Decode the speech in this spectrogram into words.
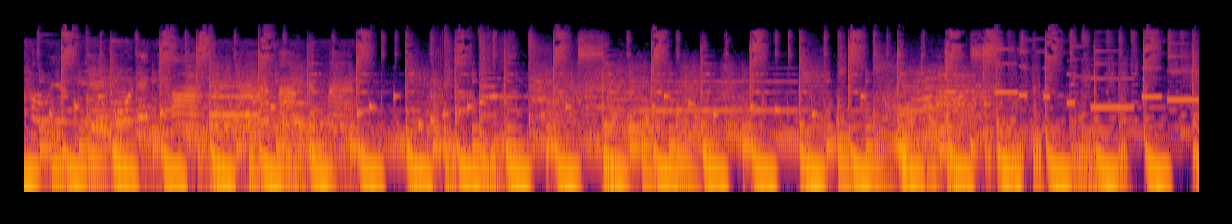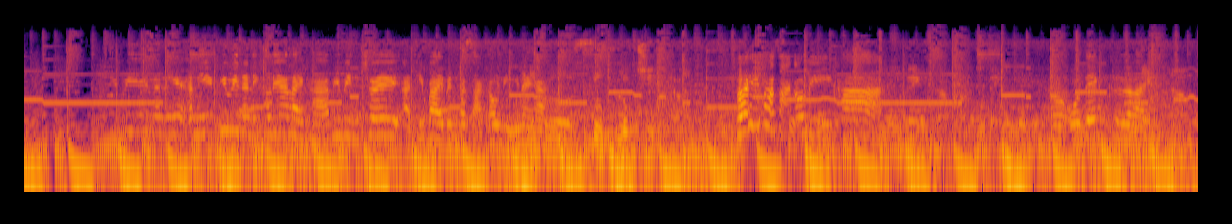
เขายังมีโมเดลทาเลยนะตามกันมา พี่วินอันนี้อันนี้พี่วินอันนี้เขาเรียกอะไรคะ พี่วินช่วยอธิบายเป็นภาษาเกาหลีหน่อยค่ะ คือสุ่มลูกชิ้นครับเฮ้ย ภาษาเกาหลีค่ะ หมเด้งครับ โอเด้งคืออะไร อ่าโอ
